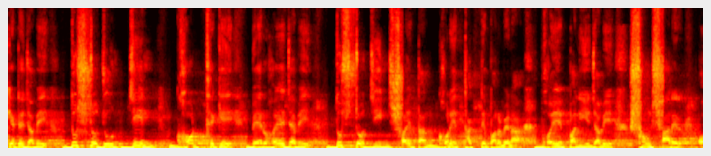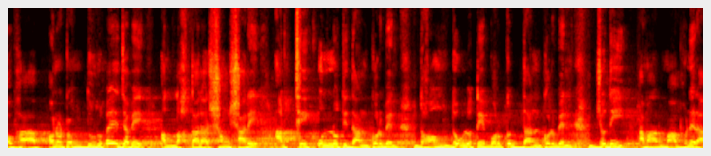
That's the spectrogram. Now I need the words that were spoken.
কেটে যাবে, দুষ্ট জুন ঘর থেকে বের হয়ে যাবে, দুষ্ট জিন শয়তান ঘরে থাকতে পারবে না, ভয়ে পালিয়ে যাবে, সংসারের অভাব, অনটন দূর হয়ে যাবে, আল্লাহ তালা সংসারে আর্থিক উন্নতি দান করবেন, ধন দৌলতে বরকত দান করবেন, যদি আমার মা বোনেরা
